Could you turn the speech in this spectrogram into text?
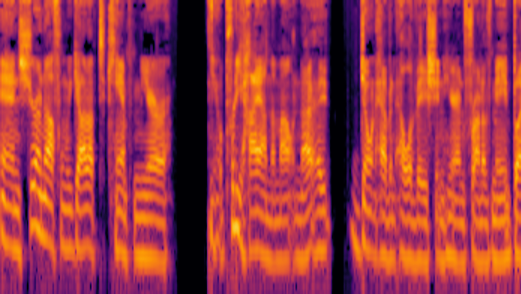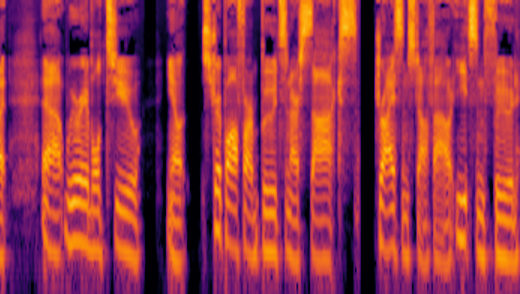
And sure enough, when we got up to Camp Muir, you know, pretty high on the mountain, I, don't have an elevation here in front of me, but uh, we were able to, you know, strip off our boots and our socks, dry some stuff out, eat some food,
